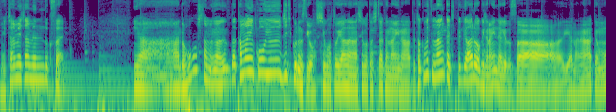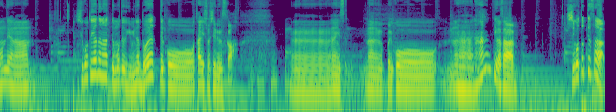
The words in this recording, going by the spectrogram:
めちゃめちゃめんどくさい。いやー、どうしたもん。いや、たまにこういう時期来るんすよ。仕事嫌だな、仕事したくないなって。特別なんかきっかけがあるわけじゃないんだけどさ、嫌だなって思うんだよな。仕事嫌だなって思ってる時みんなどうやってこう、対処してるんですか？うーん、何す、な、やっぱりこう、な、なんていうかさ、仕事ってさ、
